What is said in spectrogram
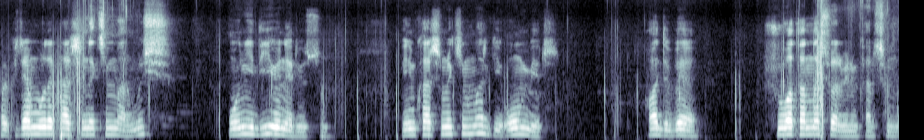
Bakacağım burada karşımda kim varmış. 17'yi öneriyorsun. Benim karşımda kim var ki? 11. Hadi be. Şu vatandaş var benim karşımda.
